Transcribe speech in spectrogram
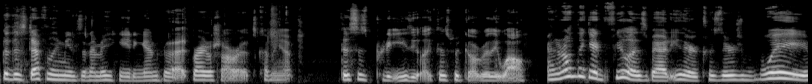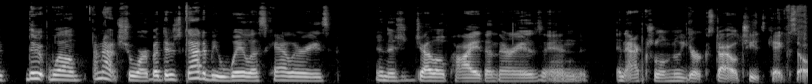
but this definitely means that I'm making it again for that bridal shower that's coming up. This is pretty easy. Like this would go really well. And I don't think I'd feel as bad either because there's way there well, I'm not sure, but there's got to be way less calories in this jello pie than there is in an actual New York style cheesecake. So,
